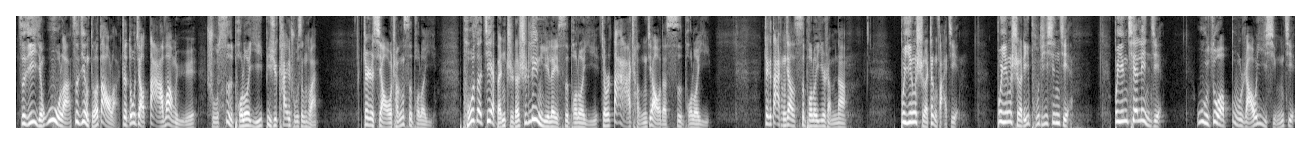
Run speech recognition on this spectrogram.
自己已经悟了，自己已经得道了，这都叫大妄语，属四婆罗夷，必须开除僧团。这是小乘四婆罗夷。菩萨戒本指的是另一类四婆罗夷，就是大乘教的四婆罗夷。这个大乘教的四婆罗夷是什么呢？不应舍正法戒，不应舍离菩提心戒，不应牵令戒，勿作不饶一行戒。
